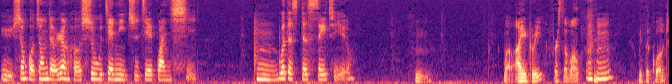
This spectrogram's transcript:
与生活中的任何事物建立直接关系。 Mm, what does this say to you? Hmm. Well, I agree, first of all, mm-hmm. with the quote.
